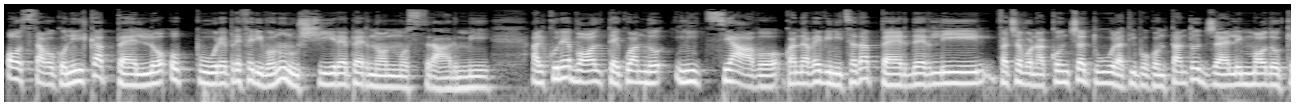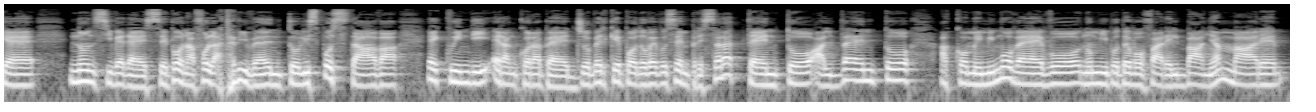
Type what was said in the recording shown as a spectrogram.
o stavo con il cappello oppure preferivo non uscire per non mostrarmi. Alcune volte quando iniziavo, quando avevo iniziato a perderli, facevo un'acconciatura tipo con tanto gel in modo che non si vedesse, poi una folata di vento li spostava e quindi era ancora peggio perché poi dovevo sempre stare attento al vento, a come mi muovevo, non mi potevo fare il bagno a mare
